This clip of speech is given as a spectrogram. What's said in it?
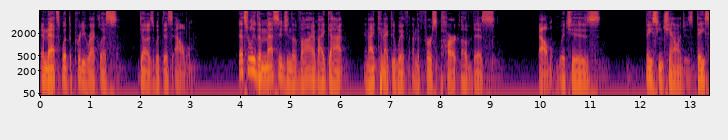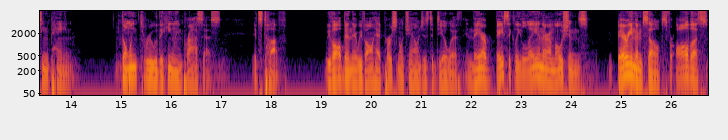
And that's what the Pretty Reckless does with this album. That's really the message and the vibe I got and I connected with on the first part of this album, which is facing challenges, facing pain, going through the healing process. It's tough. We've all been there. We've all had personal challenges to deal with. And they are basically laying their emotions, burying themselves for all of us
